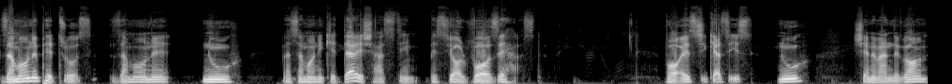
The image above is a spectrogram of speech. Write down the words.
زمان پتروس زمان نوح و زمانی که درش هستیم بسیار واضح است. واعظ چی کسی است؟ نوح شنوندگان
